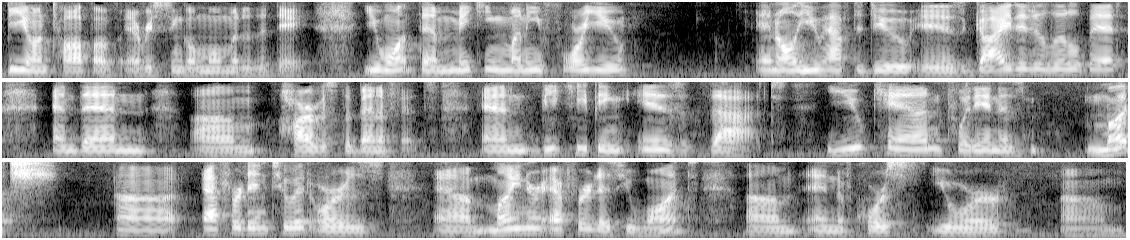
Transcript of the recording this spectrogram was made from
be on top of every single moment of the day. You want them making money for you, and all you have to do is guide it a little bit and then um, harvest the benefits. And beekeeping is that. You can put in as much uh, effort into it or as uh, minor effort as you want. Um, and of course, your um,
